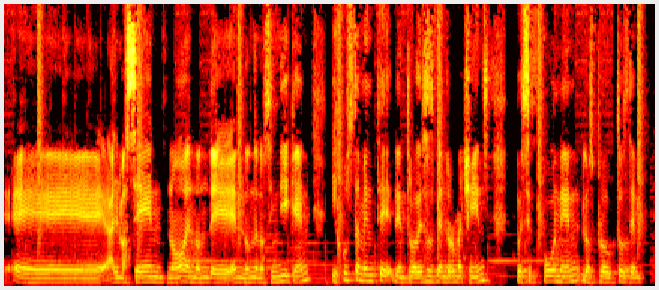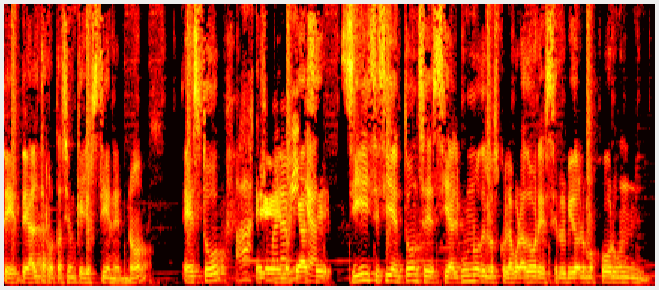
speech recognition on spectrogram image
eh, almacén, ¿no? En donde, en donde nos indiquen y justamente dentro de esos vendor machines, pues se ponen los productos de, alta rotación que ellos tienen, ¿no? Esto ah, eh, lo que hace, sí, sí, sí. Entonces, si alguno de los colaboradores se le olvidó a lo mejor un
